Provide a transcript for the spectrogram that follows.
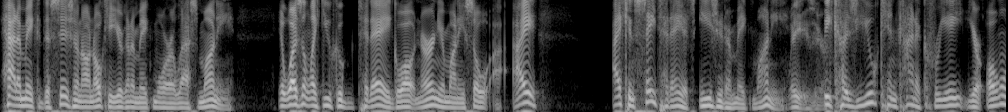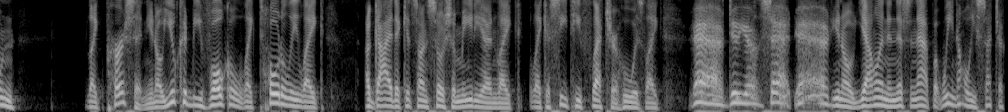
had to make a decision on okay, you're going to make more or less money. It wasn't like you could today go out and earn your money. So I I can say today it's easier to make money Way easier. because you can kind of create your own like person. You know, you could be vocal like totally like a guy that gets on social media and like like a CT Fletcher who was like, yeah, do your set, yeah, you know, yelling and this and that. But we know he's such a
